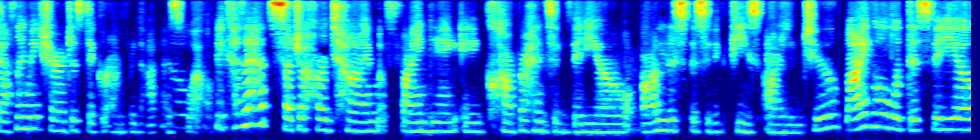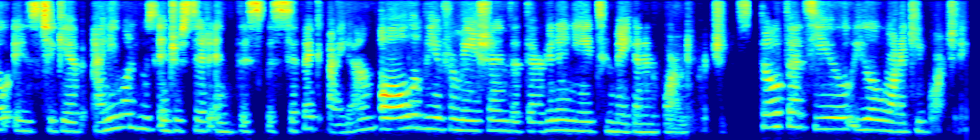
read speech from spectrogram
definitely make sure to stick around for that as well. Because I had such a hard time finding a comprehensive video on this specific piece on YouTube, my goal with this video is to give anyone who's interested in this specific item all of the information that they're going to need to make an informed purchase. So if that's you, you'll want to keep watching.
